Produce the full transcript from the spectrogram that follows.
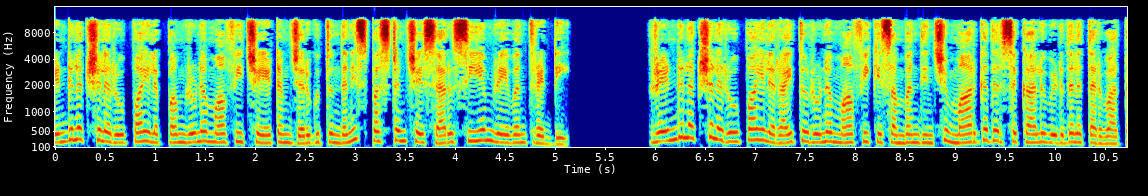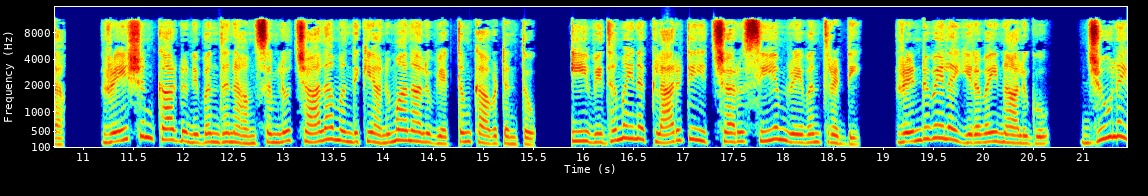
రెండు లక్షల రూపాయల పం రుణమాఫీ చేయటం జరుగుతుందని స్పష్టం చేశారు సీఎం రేవంత్ రెడ్డి. రెండు లక్షల రూపాయల రైతు రుణ మాఫీకి సంబంధించి మార్గదర్శకాలు విడుదల తర్వాత రేషన్ కార్డు నిబంధన అంశంలో చాలా మందికి అనుమానాలు వ్యక్తం కావటంతో ఈ విధమైన క్లారిటీ ఇచ్చారు సీఎం రేవంత్ రెడ్డి. రెండువేల ఇరవై నాలుగు జూలై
